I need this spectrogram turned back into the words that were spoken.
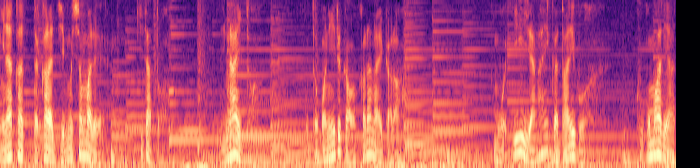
いなかったから事務所まで来たと。いないと。どこにいるかわからないから。もういいじゃないか大悟。ここまでやっ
